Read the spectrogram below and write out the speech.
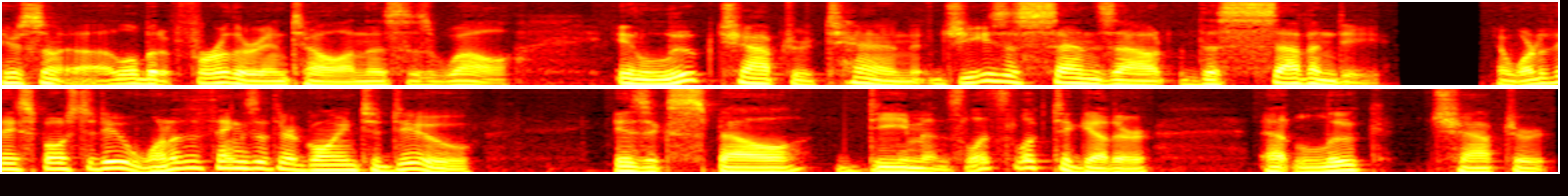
Here's some, a little bit of further intel on this as well. In Luke chapter 10, Jesus sends out the 70. And what are they supposed to do? One of the things that they're going to do is expel demons. Let's look together at Luke chapter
